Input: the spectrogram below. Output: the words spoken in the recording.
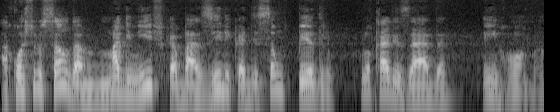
a construção da magnífica Basílica de São Pedro, localizada em Roma.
